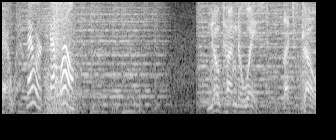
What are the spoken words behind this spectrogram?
Farewell. That worked out well. No time to waste. Let's go.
